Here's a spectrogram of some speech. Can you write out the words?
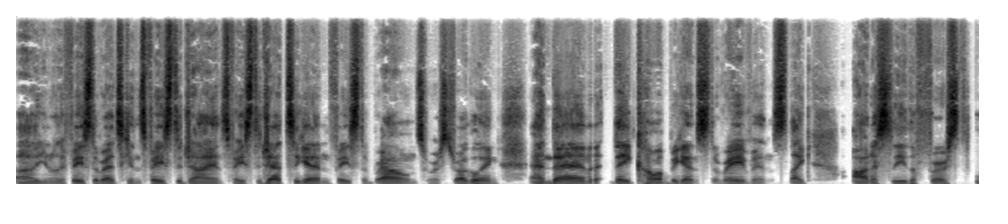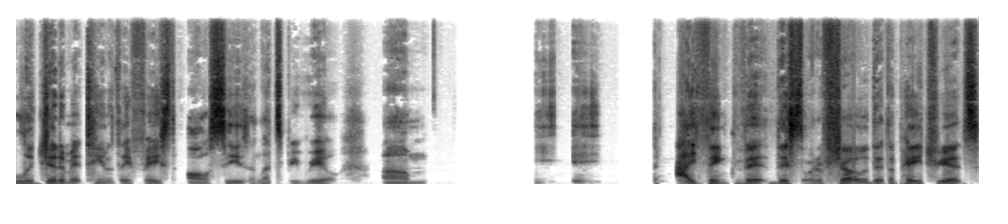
Uh, you know, they faced the Redskins, faced the Giants, faced the Jets again, faced the Browns, who are struggling, and then they come up against the Ravens. Like, honestly, the first legitimate team that they faced all season. Let's be real. Um, it, I think that this sort of showed that the Patriots,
